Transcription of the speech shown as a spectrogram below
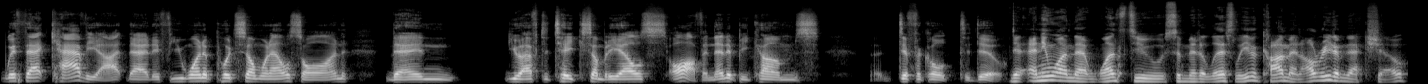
with that caveat that if you want to put someone else on, then you have to take somebody else off, and then it becomes uh, difficult to do. Yeah, anyone that wants to submit a list, leave a comment. I'll read them next show.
